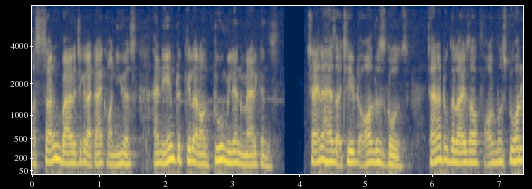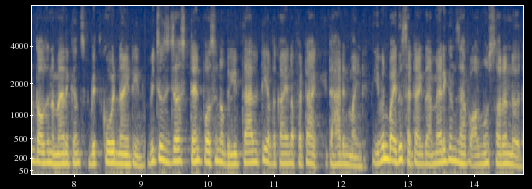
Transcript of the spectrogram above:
a sudden biological attack on US and aim to kill around 2 million Americans. China has achieved all these goals. China took the lives of almost 200,000 Americans with COVID-19, which is just 10% of the lethality of the kind of attack it had in mind. Even by this attack, the Americans have almost surrendered.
